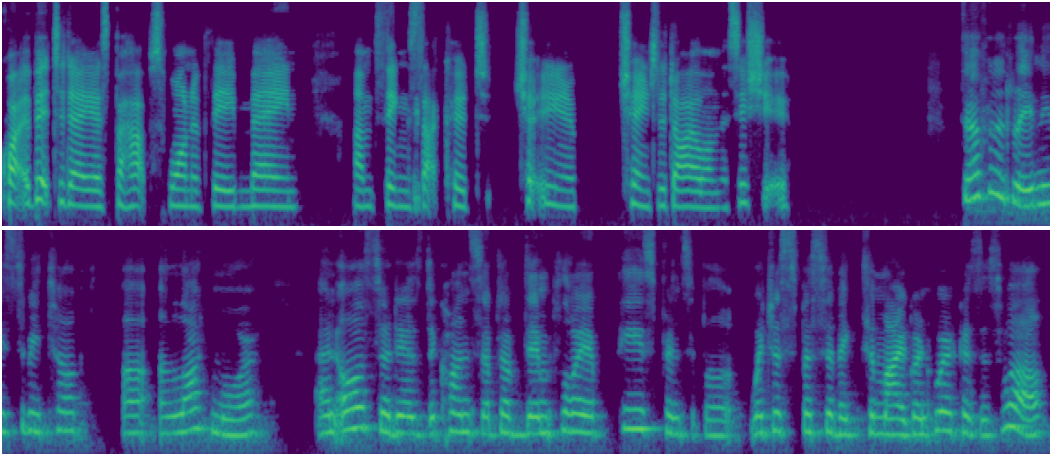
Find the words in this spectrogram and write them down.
quite a bit today as perhaps one of the main um, things that could ch- you know change the dial on this issue. Definitely, it needs to be talked uh, a lot more. And also, there's the concept of the employer pays principle, which is specific to migrant workers as well.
